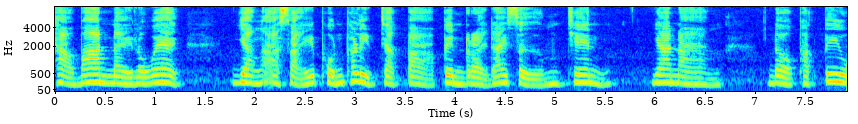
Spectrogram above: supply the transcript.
ชาวบ้านในละแวก ยังอาศัยผลผลิตจากป่าเป็นรายได้เสริม เช่น ย่านาง ดอกผักติ้ว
